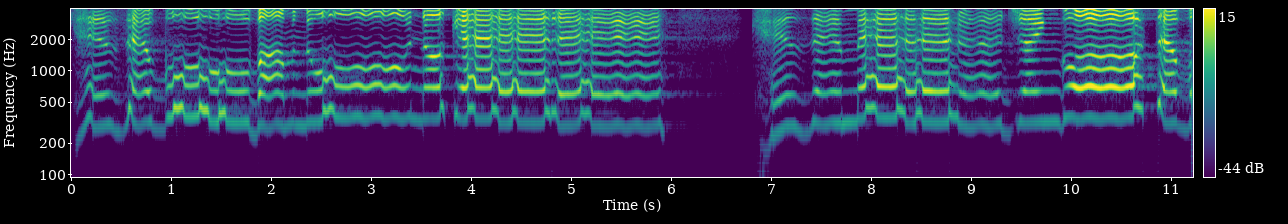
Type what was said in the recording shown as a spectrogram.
که زبوبم نونو گره که زمر جنگوته و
